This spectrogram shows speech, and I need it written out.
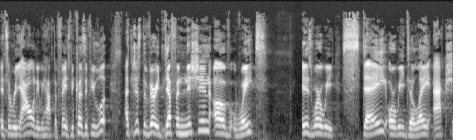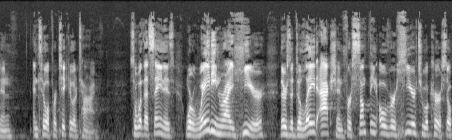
It's a reality we have to face because if you look at just the very definition of wait, it is where we stay or we delay action until a particular time. So, what that's saying is we're waiting right here. There's a delayed action for something over here to occur. So,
